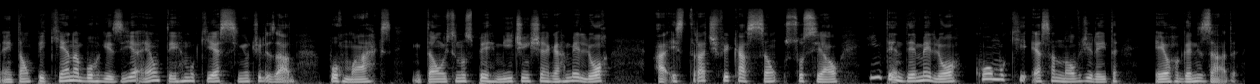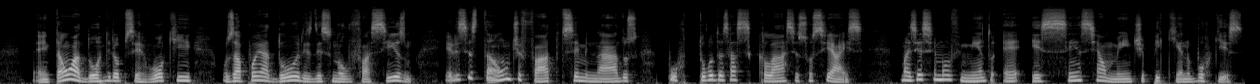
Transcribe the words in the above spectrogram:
Né? Então, pequena burguesia é um termo que é sim utilizado por Marx, então isso nos permite enxergar melhor a estratificação social e entender melhor como que essa nova direita é organizada. Então Adorno observou que os apoiadores desse novo fascismo eles estão de fato disseminados por todas as classes sociais, mas esse movimento é essencialmente pequeno burguês.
